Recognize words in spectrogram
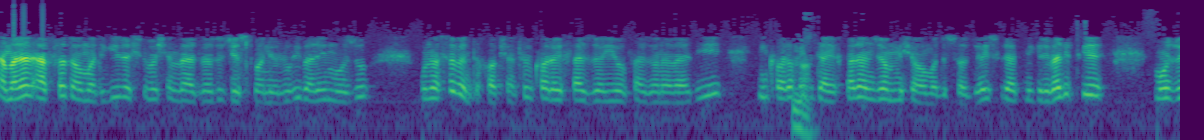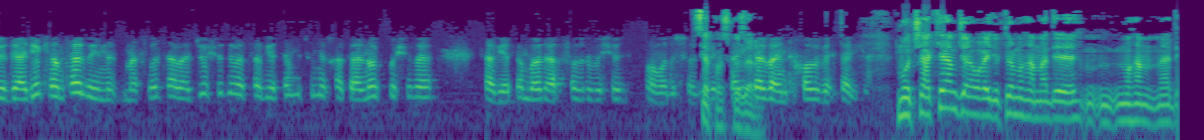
عملا افراد آمادگی داشته باشن و از لحاظ جسمانی و روحی برای موضوع مناسب انتخاب شن تو کارهای فضایی و فضانوردی این کارها. خیلی دقیقتر انجام میشه آماده سازی های صورت می‌گیره. ولی توی موضوع دریا کمتر به این مسائل توجه شده و طبیعتا می‌تونه خطرناک باشه و طبیعتا باید افراد رو بشه آماده سازی. بهتری کرد و انتخاب بهتری کرد. متشکرم جناب آقای دکتر محمد محمد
